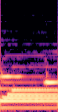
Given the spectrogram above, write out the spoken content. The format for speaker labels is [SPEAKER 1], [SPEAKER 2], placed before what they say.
[SPEAKER 1] Bye.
